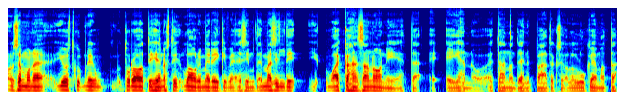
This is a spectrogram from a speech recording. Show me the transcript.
on semmoinen, just kun niin Turo otti hienosti Lauri Merikiven esiin, mutta en mä silti, vaikka hän sanoo niin, että e- ei hän ole, että hän on tehnyt päätöksen olla lukematta,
